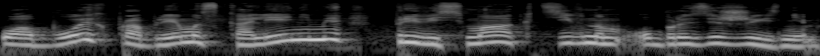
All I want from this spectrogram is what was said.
У обоих проблемы с коленями при весьма активном образе жизни.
